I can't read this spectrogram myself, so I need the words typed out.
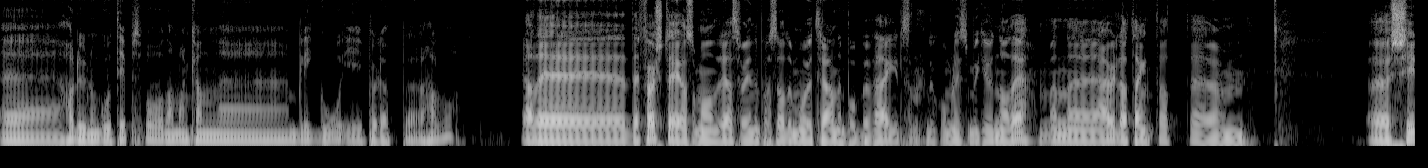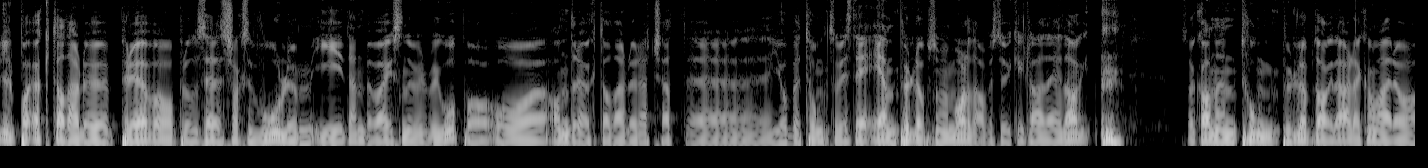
Uh, har du noen gode tips på hvordan man kan bli god i pullup, Halvor? Ja, det, det, første er jo som Andreas var inne på, så du må jo trene på bevegelsen. Du kommer liksom ikke unna det. Men uh, jeg ville ha tenkt at um, uh, skill på økta der du prøver å produsere et slags volum i den bevegelsen du vil bli god på, og andre økta der du rett og slett eh, jobber tungt. Så hvis det er én pullup som er målet, da, hvis du ikke klarer det i dag, så kan en tung pullup-dag der det kan være å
